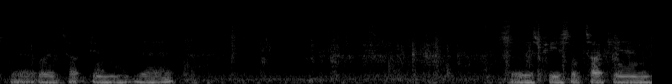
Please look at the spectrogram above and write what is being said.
So that would have tucked in like that. So this piece will tuck in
